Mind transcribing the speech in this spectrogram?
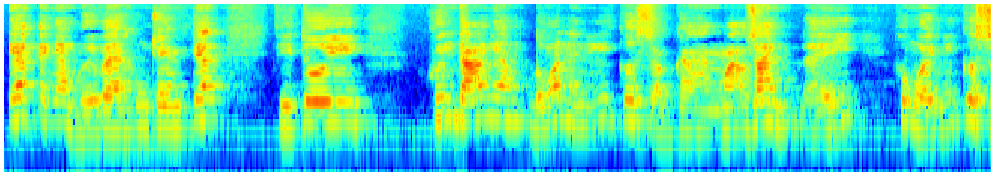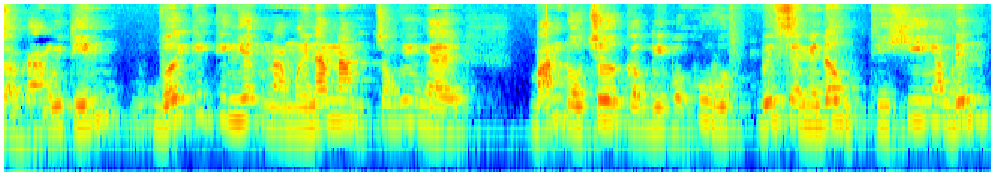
ép anh em gửi về, không cho em test. Thì tôi khuyến cáo anh em đó là những cơ sở cửa hàng mạo danh, đấy, không phải những cơ sở cửa hàng uy tín. Với cái kinh nghiệm là 15 năm trong cái nghề bán đồ chơi cờ bịp vào khu vực bến xe miền Đông thì khi anh em đến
